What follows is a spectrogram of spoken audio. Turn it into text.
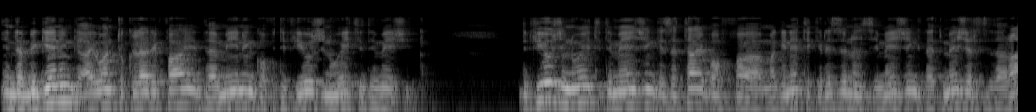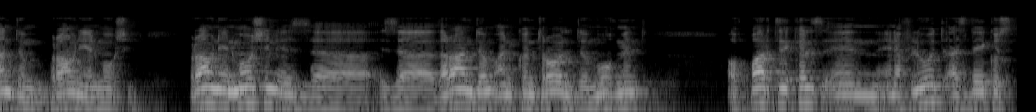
In the beginning, I want to clarify the meaning of diffusion weighted imaging. Diffusion weighted imaging is a type of uh, magnetic resonance imaging that measures the random Brownian motion. Brownian motion is, uh, is uh, the random uncontrolled movement of particles in, in a fluid as they const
